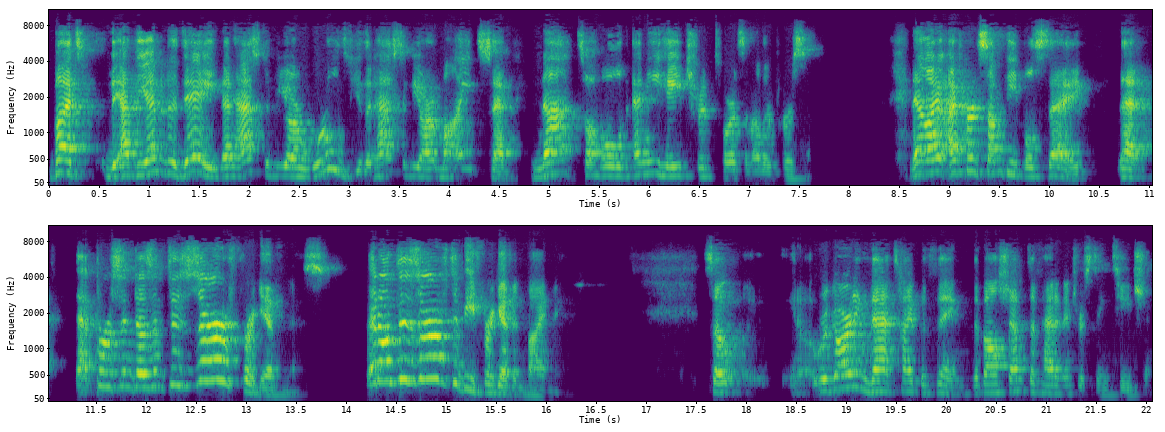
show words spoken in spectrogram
But the, at the end of the day, that has to be our worldview, that has to be our mindset, not to hold any hatred towards another person. Now, I, I've heard some people say that that person doesn't deserve forgiveness. They don't deserve to be forgiven by me. So, you know, regarding that type of thing, the Baal Shem Tov had an interesting teaching.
